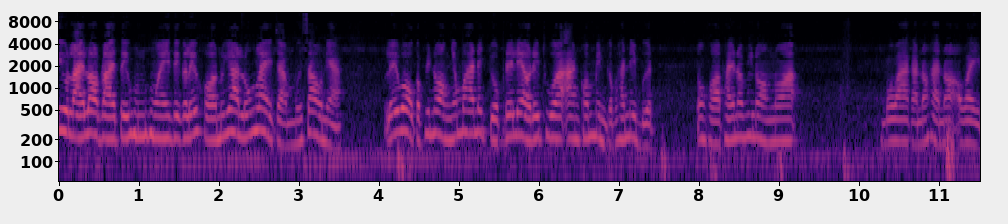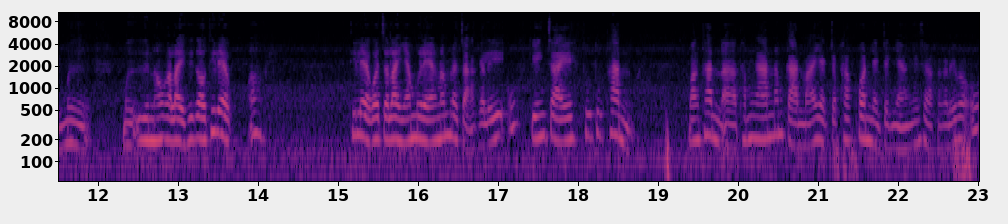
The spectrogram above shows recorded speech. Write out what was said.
ติ้วหลายรอบหลายเตยหุนหวยแต่ก็เลยขออนุญาตลงไล่จ้ะมือเศร้าเนี่ย เลยบอกกับพี่น้องยังบ่ทันได้จบได้แล้วได้ทัวร์อ่านคอมเมนต์กับพันได้เบิด ต้องขออภัยเนาะพี่น้องเนาะ บ่ว่ากันเนาะค่ะเนาะเอาไว้มือมืออื่นเขาก็ไล่คือเอาที่แรกที่แรกว่าจะไล่ย้ำมือแรงน้ำละจากกันเลยโอ้เกรงใจทุกทุกท่าน บางท่านอ่าทำงานน้ำการมาอยากจะพักผ่อนอยากจะหยังนี่จ้ะก็เลยว่าโอ้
